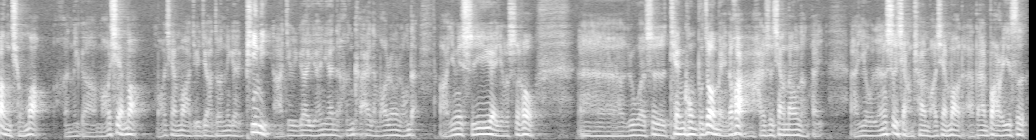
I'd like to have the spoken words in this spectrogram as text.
棒球帽和那个毛线帽，毛线帽就叫做那个 pini 啊，就一个圆圆的很可爱的毛茸茸的啊，因为十一月有时候，呃，如果是天空不作美的话，还是相当冷的啊，有人是想穿毛线帽的啊，但是不好意思，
